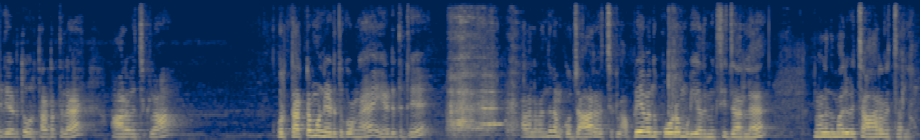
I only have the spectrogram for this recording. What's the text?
இதை எடுத்து ஒரு தட்டத்தில் ஆற வச்சுக்கலாம். ஒரு தட்டம் ஒன்று எடுத்துக்கோங்க. எடுத்துட்டு அதில் வந்து நம்ம கொஞ்சம் ஆற வச்சுக்கலாம். அப்படியே வந்து போட முடியாது மிக்ஸி ஜாரில். அதனால் இந்த மாதிரி வச்சு ஆற வச்சிடலாம்.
